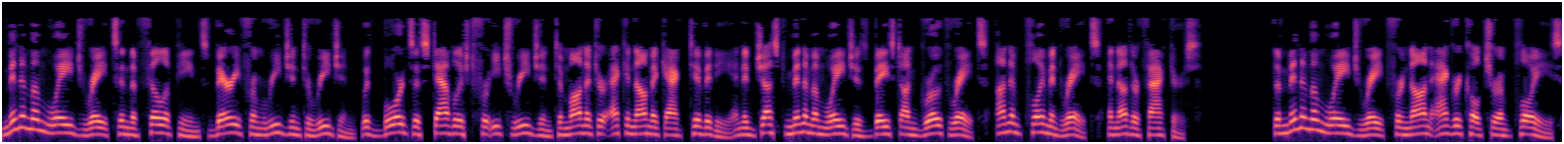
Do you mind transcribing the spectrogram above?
Minimum wage rates in the Philippines vary from region to region, with boards established for each region to monitor economic activity and adjust minimum wages based on growth rates, unemployment rates, and other factors. The minimum wage rate for non-agriculture employees,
